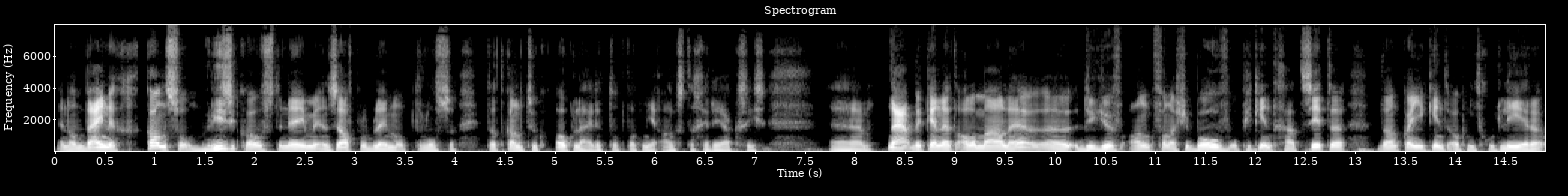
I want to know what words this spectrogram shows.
en dan weinig kansen om risico's te nemen en zelf problemen op te lossen, dat kan natuurlijk ook leiden tot wat meer angstige reacties. Uh, nou ja, we kennen het allemaal, hè? Uh, de juf Ank, van als je boven op je kind gaat zitten, dan kan je kind ook niet goed leren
